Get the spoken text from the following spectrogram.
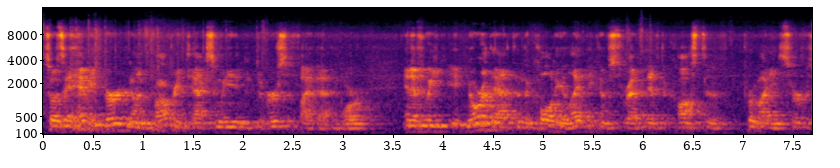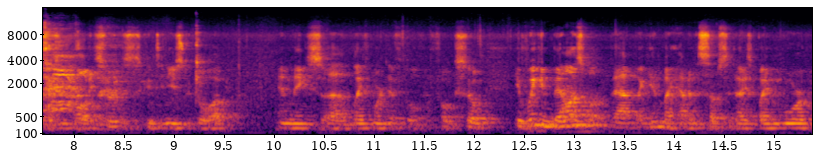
So it's a heavy burden on property tax, and we need to diversify that more. And if we ignore that, then the quality of life becomes threatened if the cost of providing services and quality services continues to go up and makes uh, life more difficult for folks. So if we can balance that, again, by having it subsidized by more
